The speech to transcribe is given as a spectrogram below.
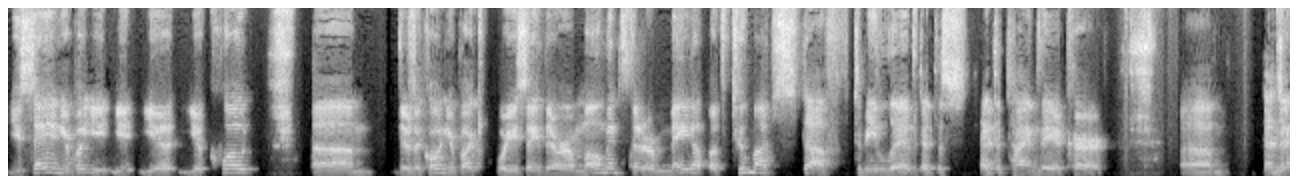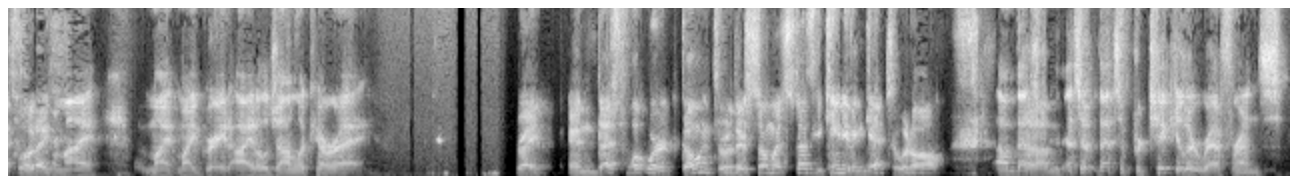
you say in your book, you you you, you quote. Um, there's a quote in your book where you say there are moments that are made up of too much stuff to be lived at the at the time they occur. Um, that's, that's what I my my my great idol John le Carre. Right, and that's what we're going through. There's so much stuff you can't even get to it all. Um, that's um, that's a that's a particular reference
